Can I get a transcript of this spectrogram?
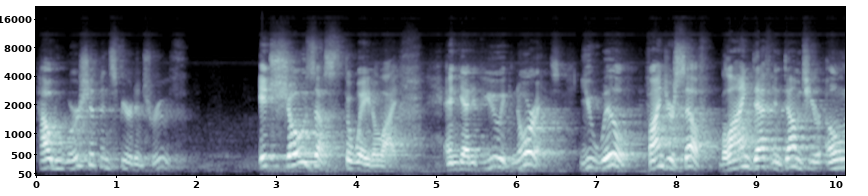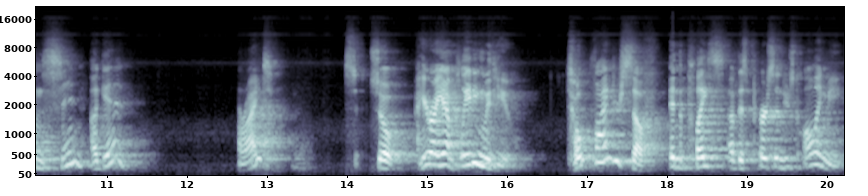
how to worship in spirit and truth. It shows us the way to life. And yet, if you ignore it, you will find yourself blind, deaf, and dumb to your own sin again. All right? So here I am pleading with you. Don't find yourself in the place of this person who's calling me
